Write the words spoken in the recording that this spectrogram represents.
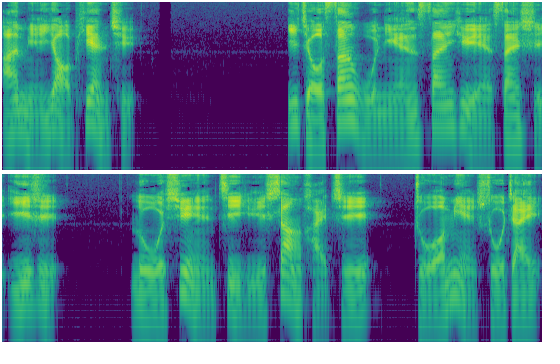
安眠药片去。一九三五年三月三十一日，鲁迅寄于上海之卓面书斋。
